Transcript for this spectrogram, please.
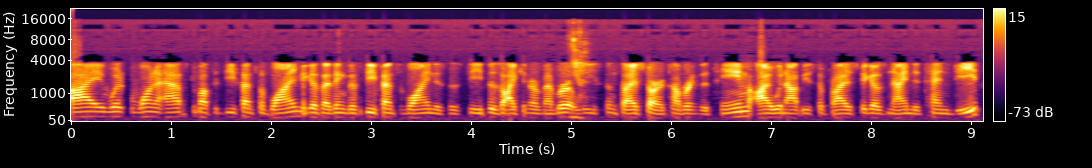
I would want to ask about the defensive line because I think this defensive line is as deep as I can remember, at yeah. least since I started covering the team. I would not be surprised if it goes nine to ten deep.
